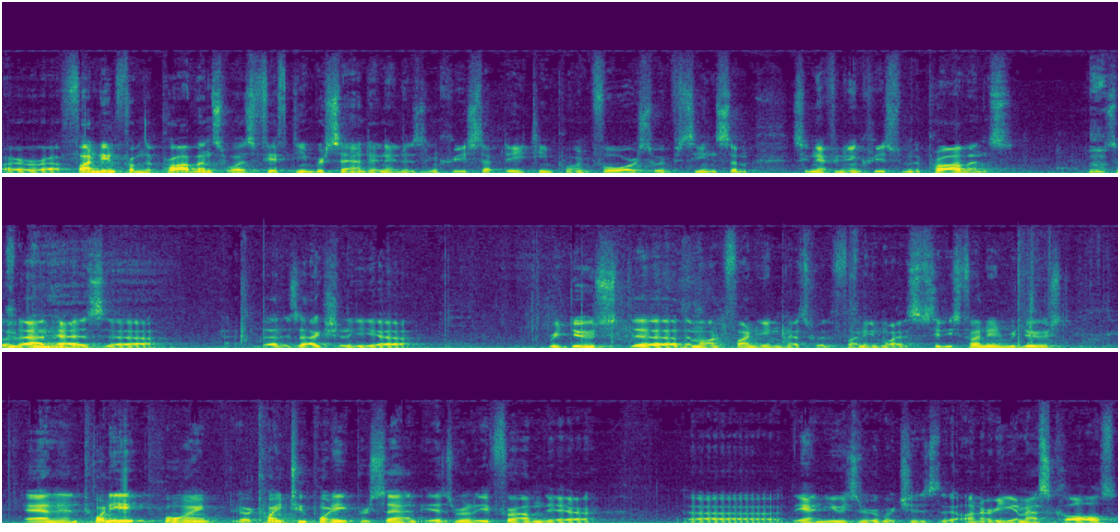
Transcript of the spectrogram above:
Our uh, funding from the province was fifteen percent, and it has increased up to eighteen point four, so we've seen some significant increase from the province. So that has, uh, that has actually uh, reduced uh, the amount of funding, that's where the funding, why the city's funding reduced. And then twenty-eight point, or twenty-two point eight percent is really from the, uh, the end user, which is the- on our EMS calls.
